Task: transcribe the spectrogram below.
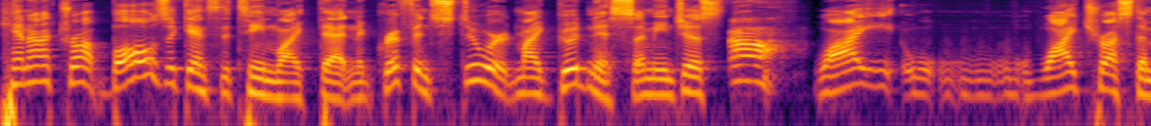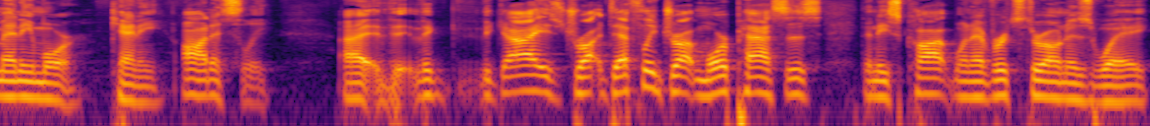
Cannot drop balls against a team like that. And a Griffin Stewart, my goodness. I mean, just Oh, why why trust them anymore? Kenny. Honestly, uh, the, the the guy has dro- definitely dropped more passes than he's caught whenever it's thrown his way.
